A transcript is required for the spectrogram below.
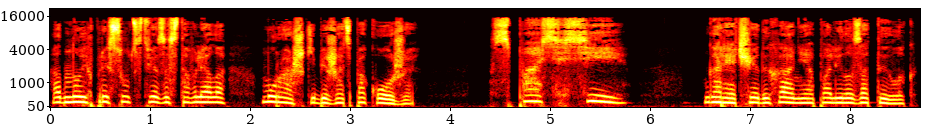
одно их присутствие заставляло мурашки бежать по коже. «Спаси!» Горячее дыхание опалило затылок.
